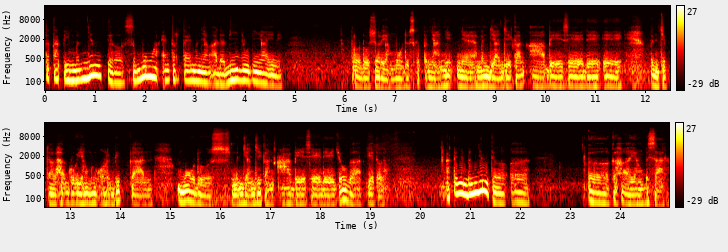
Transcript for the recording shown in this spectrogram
tetapi menyentil semua entertainment yang ada di dunia ini produser yang modus ke penyanyinya menjanjikan A, B, C, D, E. Pencipta lagu yang mengorbitkan modus menjanjikan A, B, C, D juga gitu loh. Artinya menyentil uh, uh, ke hal yang besar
